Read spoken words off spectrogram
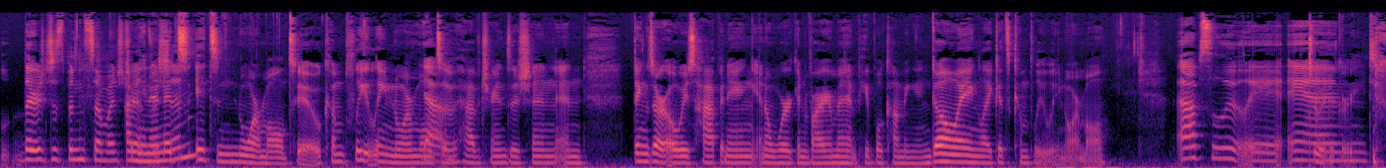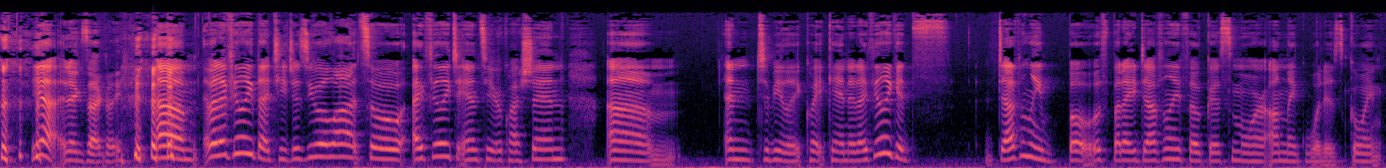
there's just been so much transition. I mean, and it's it's normal too, completely normal yeah. to have transition and things are always happening in a work environment, people coming and going, like it's completely normal. Absolutely. And yeah, exactly. um, but I feel like that teaches you a lot. So I feel like to answer your question, um, and to be like quite candid, I feel like it's definitely both, but I definitely focus more on like what is going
